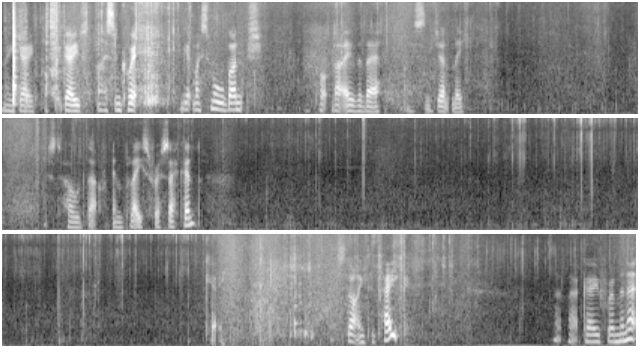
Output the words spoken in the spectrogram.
There you go, off it goes, nice and quick. Get my small bunch and pop that over there, nice and gently. Just hold that in place for a second. Starting to take. Let that go for a minute.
